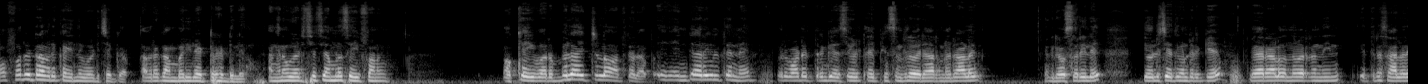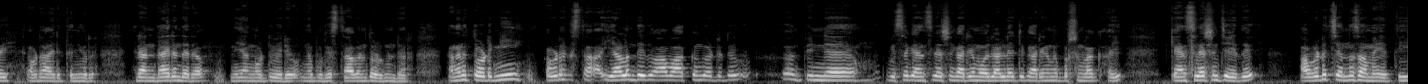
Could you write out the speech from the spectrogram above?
ഓഫർ ഇട്ട് അവർ കയ്യിൽ നിന്ന് മേടിച്ചേക്കുക അവരുടെ കമ്പനി ലെറ്റർ ഹെഡിൽ അങ്ങനെ മേടിച്ച് നമ്മൾ സേഫാണ് ഓക്കെ ഈ വെർബലായിട്ടുള്ള മാത്രമല്ല അപ്പം എന്റെ അറിവിൽ തന്നെ ഒരുപാട് ഇത്തരം കേസുകൾ ടൈപ്പിംഗ് സെന്ററിൽ വരാറുണ്ട്. ഒരാൾ ഗ്രോസറിയിൽ ജോലി ചെയ്തുകൊണ്ടിരിക്കുക വേറെ ആൾ വന്ന് പറഞ്ഞാൽ നീ ഇത്ര സാലറി അവിടെ ആയിരത്തഞ്ഞൂറ് രണ്ടായിരം തരാം നീ അങ്ങോട്ട് വരുമോ ഞാൻ പുതിയ സ്ഥാപനം തുടങ്ങുന്നുണ്ട്. അങ്ങനെ തുടങ്ങി അവിടെ ഇയാൾ എന്ത് ചെയ്തു ആ വാക്കും കേട്ടിട്ട് പിന്നെ വിസ ക്യാൻസലേഷൻ കാര്യം മുതലാളിനേറ്റ് കാര്യങ്ങൾ പ്രശ്നങ്ങളൊക്കെ ആയി. ക്യാൻസലേഷൻ ചെയ്ത് അവിടെ ചെന്ന സമയത്ത് ഈ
